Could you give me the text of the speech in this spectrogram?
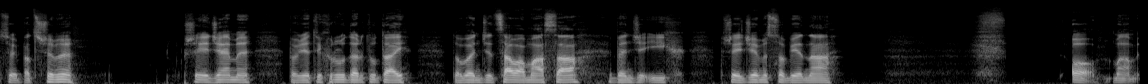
Sobie patrzymy. Przejedziemy. Pewnie tych ruder tutaj to będzie cała masa. Będzie ich. Przejedziemy sobie na. O, mamy.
